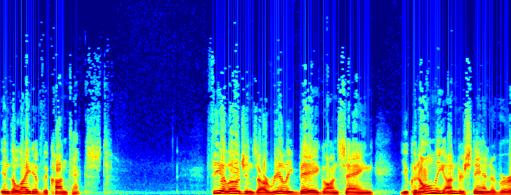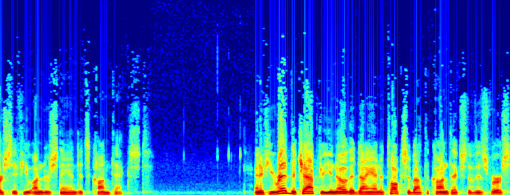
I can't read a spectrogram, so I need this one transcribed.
in the light of the context. Theologians are really big on saying you can only understand a verse if you understand its context. And if you read the chapter, you know that Diana talks about the context of this verse.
